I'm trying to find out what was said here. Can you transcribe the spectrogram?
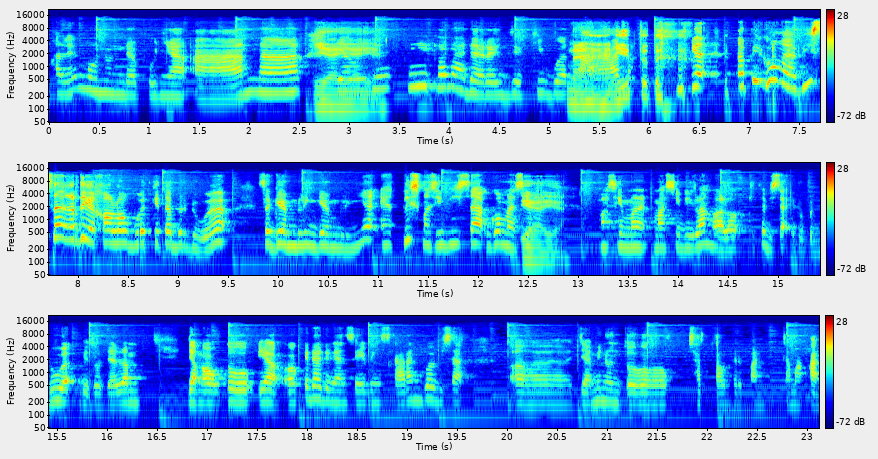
kalian mau nunda punya anak iya, ya iya, iya. sih kan ada rezeki buat nah anak. itu tuh ya tapi gue nggak bisa ngerti ya kalau buat kita berdua segambling gamblingnya at least masih bisa gue masih yeah, yeah. masih masih bilang kalau kita bisa hidup berdua gitu dalam jangka waktu ya oke dah dengan saving sekarang gue bisa uh, jamin untuk satu tahun ke depan kita makan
